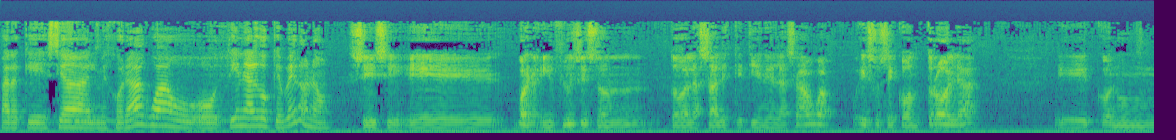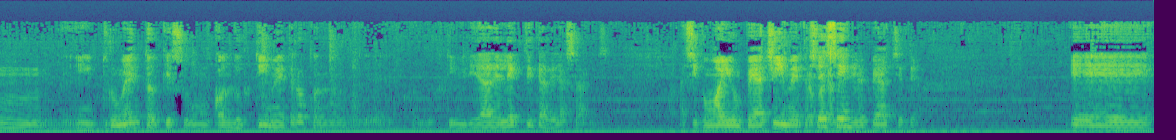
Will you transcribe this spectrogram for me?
para que sea el mejor agua o, tiene algo que ver o no? Sí, sí. bueno, influye son todas las sales que tienen las aguas, eso se controla eh, con un instrumento que es un conductímetro con eh, conductibilidad eléctrica de las sales. Así como hay un pHímetro para medir el pH. Eh,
